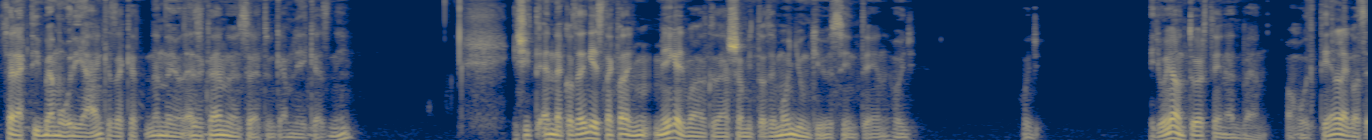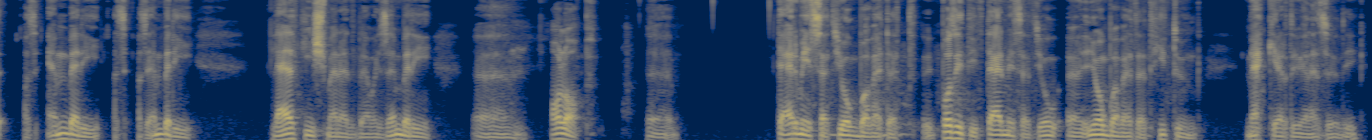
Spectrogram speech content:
szelektív memóriánk, ezeket nem nagyon, ezekre nem nagyon szeretünk emlékezni. És itt ennek az egésznek van egy, még egy vonatkozása, amit azért mondjunk ki őszintén, hogy, hogy egy olyan történetben, ahol tényleg az, az emberi, az, az emberi lelkiismeretbe, vagy az emberi ö, alap ö, természet jogba vetett, pozitív természet jog, ö, jogba vetett hitünk megkérdőjeleződik,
